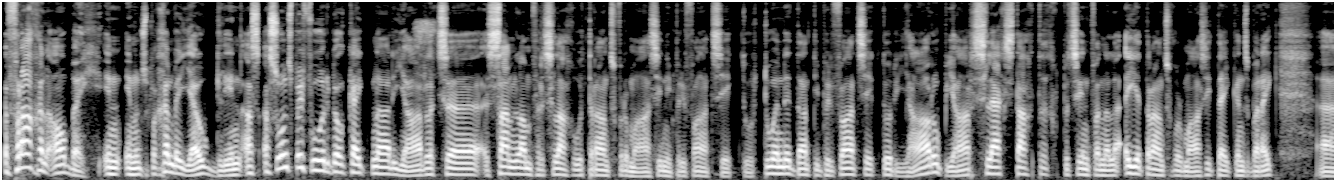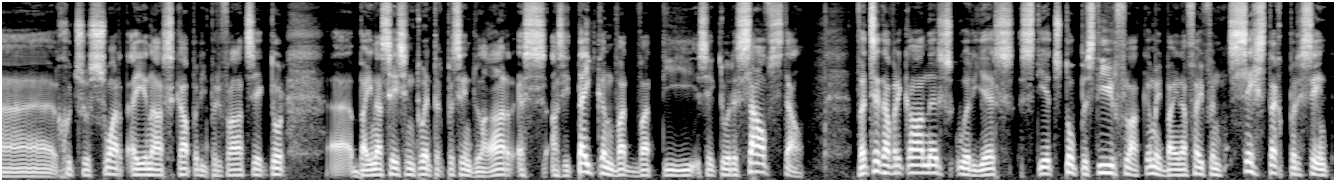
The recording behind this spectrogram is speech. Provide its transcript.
Vraag aan albei en en ons begin by jou Glen. As as ons byvoorbeeld kyk na die jaarlikse Sanlam verslag oor transformasie in die privaat sektor, toon dit dat die privaat sektor jaar op jaar slegs 80% van hulle eie transformasie teikens bereik. Uh goed so swart eienaarskap in die privaat sektor uh, byna 26% laer is as die teiken wat wat die sektore self stel. Wit Suid-Afrikaners oorheers steeds top bestuurvlakke met byna 65%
